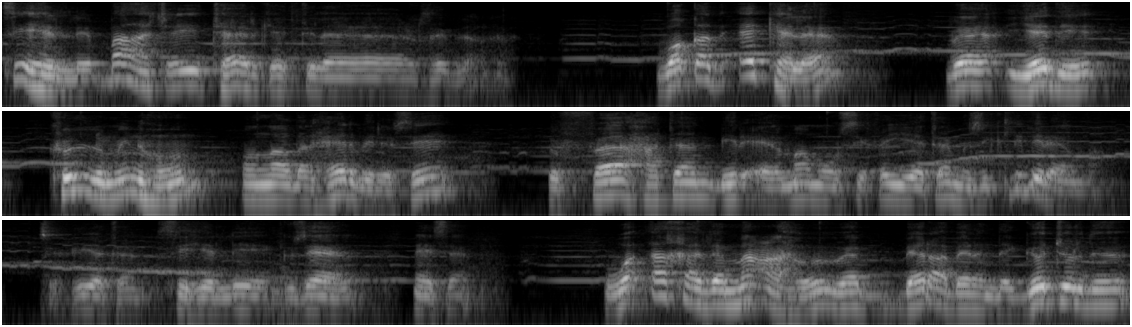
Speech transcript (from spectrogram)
sihirli bahçeyi terk ettiler sevgili arkadaşlar. Vakat ekele ve yedi kullu minhum onlardan her birisi tüffahaten bir elma musikiyeten müzikli bir elma. Musikiyeten sihirli, güzel neyse. Ve ahaze ma'ahu ve beraberinde götürdü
